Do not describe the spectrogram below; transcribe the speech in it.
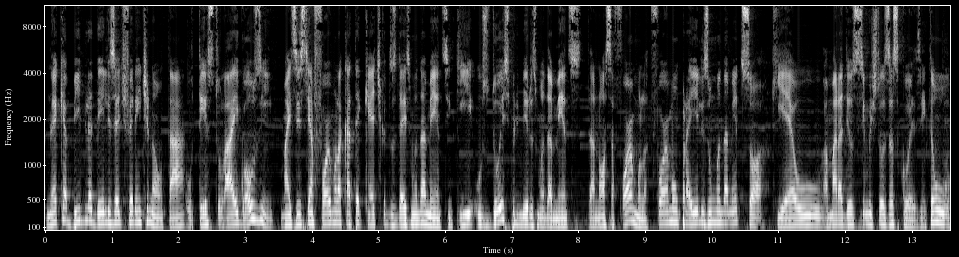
Não é que a Bíblia deles é diferente, não, tá? O texto lá é igualzinho. Mas eles têm a fórmula catequética dos dez mandamentos, em que os dois primeiros mandamentos da nossa fórmula formam para eles um mandamento só, que é o amar a Deus acima de todas as coisas. Então,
